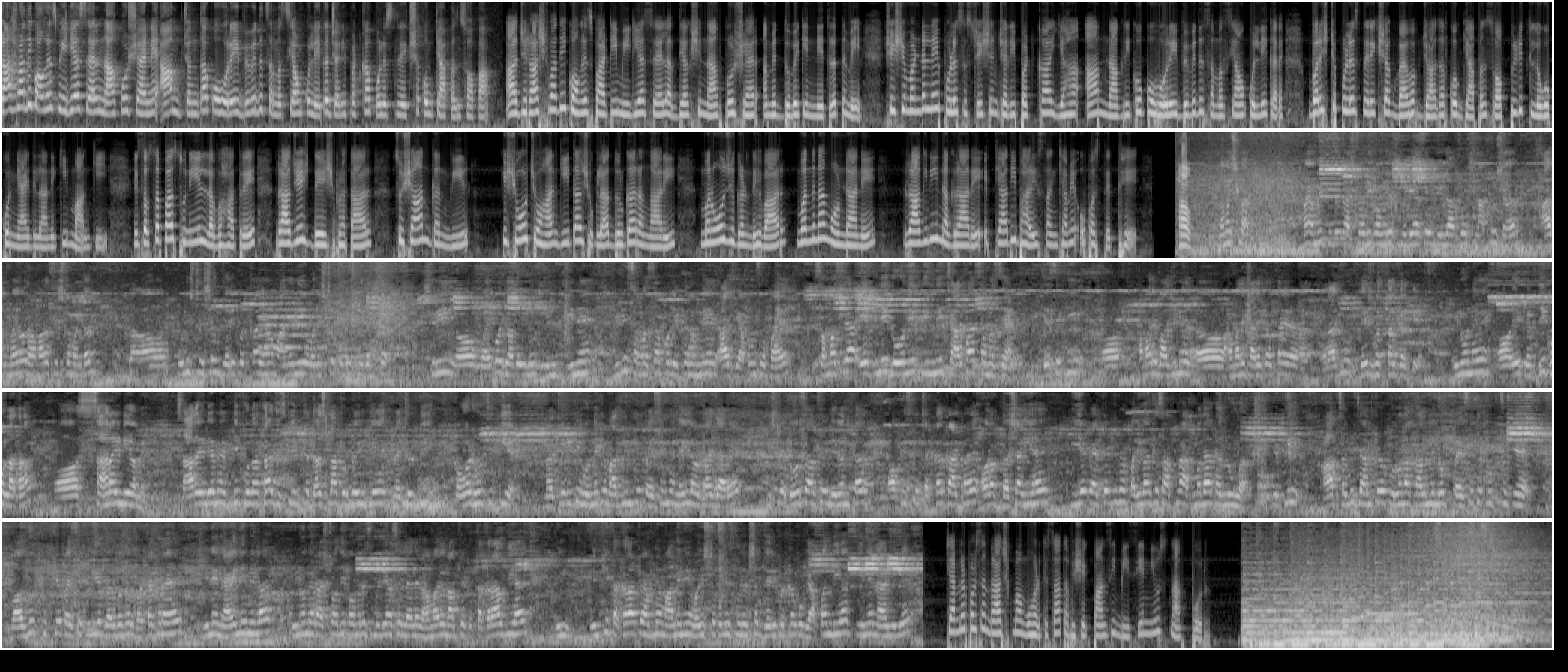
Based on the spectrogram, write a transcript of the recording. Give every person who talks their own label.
Speaker 1: राष्ट्रवादी Congress media cell Nagpur शहर ने आम जनता को हो रही विविध समस्याओं को लेकर जरीपटका पुलिस निरीक्षक को ज्ञापन सौंपा। आज Rashtrawadi Congress party media cell अध्यक्ष नागपुर शहर अमित दुबे के नेतृत्व में शिष्टमंडल ने पुलिस स्टेशन जरीपटका यहाँ आम नागरिकों को हो रही विविध समस्याओं को लेकर वरिष्ठ पुलिस निरीक्षक वैभव जाधव को ज्ञापन सौंप पीड़ित लोगों को न्याय दिलाने की मांग की। इस अवसर पर सुनील लवहात्रे, राजेश देशभ्रतार, सुशांत गणवीर किशोर चौहान गीता शुक्ला दुर्गा रंगारी मनोज गणदेवार वंदना गोंडाने रागिनी नगरारे इत्यादि भारी संख्या में उपस्थित थे।
Speaker 2: हाँ।
Speaker 3: नमस्कार। मैं अमित दुबे राष्ट्रवादी कांग्रेस मीडिया से जिला अध्यक्ष नागपुर शहर। आज मैं और हमारा शिष्टमंडल पुलिस स्टेशन जरीपटका यहाँ माननीय वरिष्ठ पुलिस निरीक्षक श्री वैभव यादव इन्हों इन, इन्हें विविध समस्या को लेकर हमने आज ज्ञापन सौंपा है। समस्या एक नहीं दो नहीं तीन नहीं चार पाँच समस्या है। जैसे कि अ, हमारे बाजू में अ, हमारे कार्यकर्ता राजू देशभक्तार करके इन्होंने अ, एक एफडी खोला था सहारा इंडिया में। सहारा इंडिया में एफडी खोला था जिसके इनके दस लाख रुपए इनके मैच्योरिटी कवर्ड हो चुकी है। मैच्योरिटी होने के बाद भी इनके पैसे में नहीं लौटाए जा रहे। पिछले दो साल से निरंतर ऑफ़िस के चक्कर काट रहे हैं और अब दशा ये है ये कहते हैं कि मैं परिवार के साथ में आत्मदाह कर लूँगा, क्योंकि आप सभी जानते हो कोरोना काल में लोग पैसे से टूट चुके हैं। बावजूद खुद के पैसे के लिए दर बदर भटक रहे हैं, इन्हें न्याय नहीं मिला। इन्होंने राष्ट्रवादी कांग्रेस मीडिया से लेने, हमारे नाम से तकरार दिया है। इन, इनकी तकरार पे हमने माननीय वरिष्ठ पुलिस निरीक्षक जेरीपटका को ज्ञापन दिया कि इन्हें न्याय मिले।
Speaker 1: कैमरा पर्सन राजकुमार मोहड़ के साथ अभिषेक पांसी बीसीएन न्यूज़ नागपुर।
